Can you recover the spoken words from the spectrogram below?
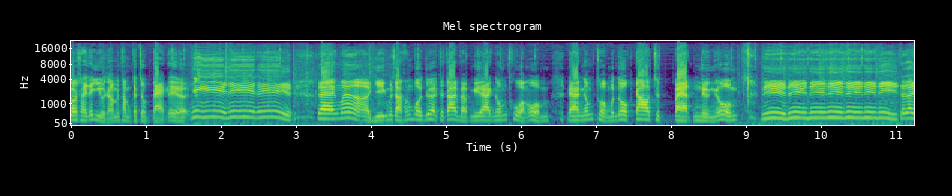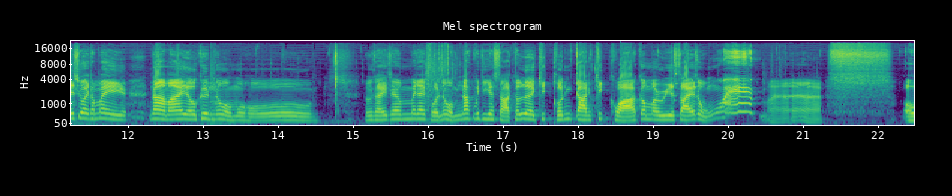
ก็ใช้ได้อยู่นะ มันทำกระจกแตกได้เหรอนี่นี่นี่แรงมากอ่ยิงมาจากข้างบนด้วยจะได้แบบมีแรงโน้มถ่วงครับผม แรงโน้มถ่วงบนโลก 9.81ครับผม นี่นี่นี่นี่นี่นี่นี่จะได้ช่วยทำให้หน้าไม้เร็วขึ้นนะผมโอ้โห สงสัยจะไม่ได้ผลนะผมนักวิทยาศาสตร์เขาเลยคิดค้นการคลิกขวาก็มารีไซส์ผมแวบอ่าโอ้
